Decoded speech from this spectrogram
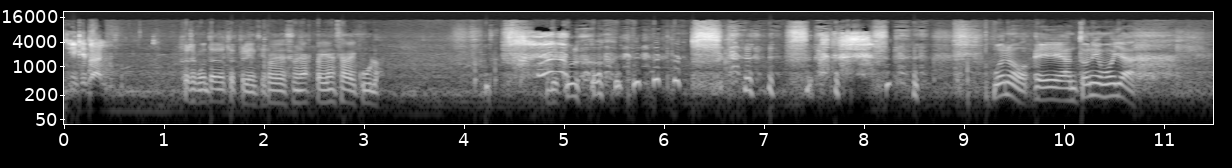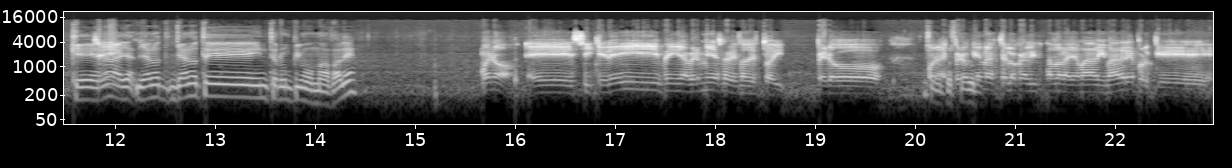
¿Y qué tal? José, cuéntanos tu experiencia. pues una experiencia de culo. De culo. bueno, eh, Antonio Moya, que Sí. nada, ya, ya no, ya no te interrumpimos más, ¿vale? Bueno, eh, si queréis venir a verme ya sabéis dónde estoy. Pero bueno, pues espero tú- que no esté localizando la llamada de mi madre porque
